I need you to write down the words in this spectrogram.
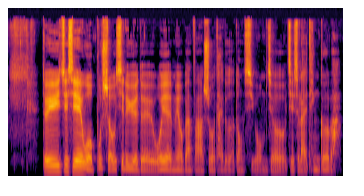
对于这些我不熟悉的乐队，我也没有办法说太多的东西，我们就接着来听歌吧。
